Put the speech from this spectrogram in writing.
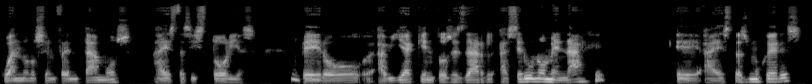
cuando nos enfrentamos a estas historias. Pero había que entonces dar, hacer un homenaje eh, a estas mujeres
